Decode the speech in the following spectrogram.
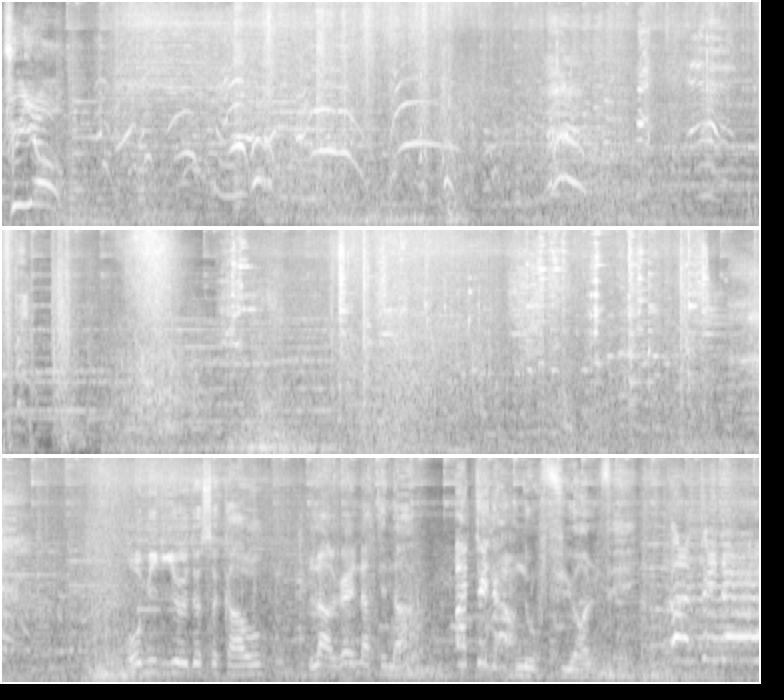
Fuyons Au milieu de ce chaos, la reine Athéna Athéna nous fut enlevée. Athéna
